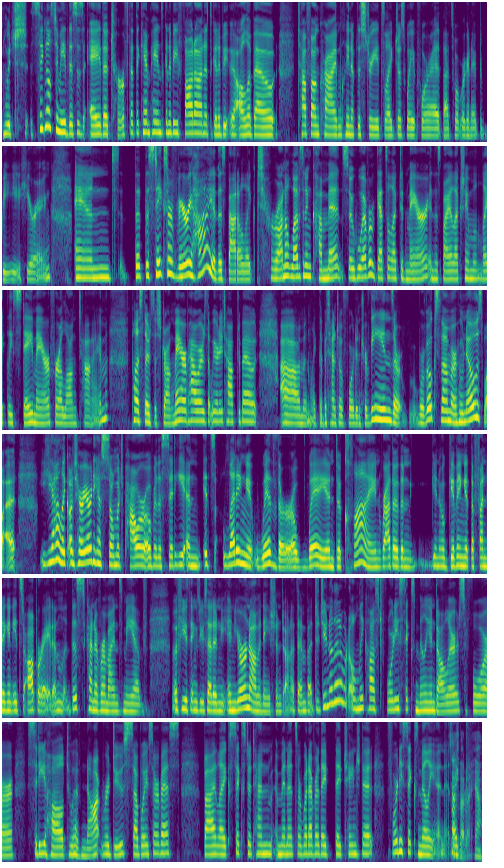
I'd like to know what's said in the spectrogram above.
which signals to me this is a the turf that the campaign is going to be fought on. It's going to be uh, all about tough on crime, clean up the streets, like just wait for it. That's what we're going to be hearing. And that the stakes are very high in this battle. Like Toronto loves an incumbent, so whoever gets elected mayor in this by-election will likely stay mayor for a long time. Plus, there's the strong mayor powers that we already talked about, um, and like the potential Ford intervenes or revokes them or who knows what. Yeah, like Ontario already has so much power over the city, and it's letting it wither away and decline rather than you know giving it the funding it needs to operate. And this kind of reminds me of a few things you said in, in your nomination, Jonathan. But did you know that it would only cost $46 million for City Hall to have not reduced subway service? by like six to ten minutes or whatever they they changed it. Forty six million. Sounds like, about right. Yeah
